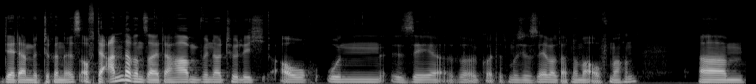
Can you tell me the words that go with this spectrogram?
der da mit drin ist. Auf der anderen Seite haben wir natürlich auch unsere, Gott, das muss ich jetzt selber gerade nochmal aufmachen, ähm,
